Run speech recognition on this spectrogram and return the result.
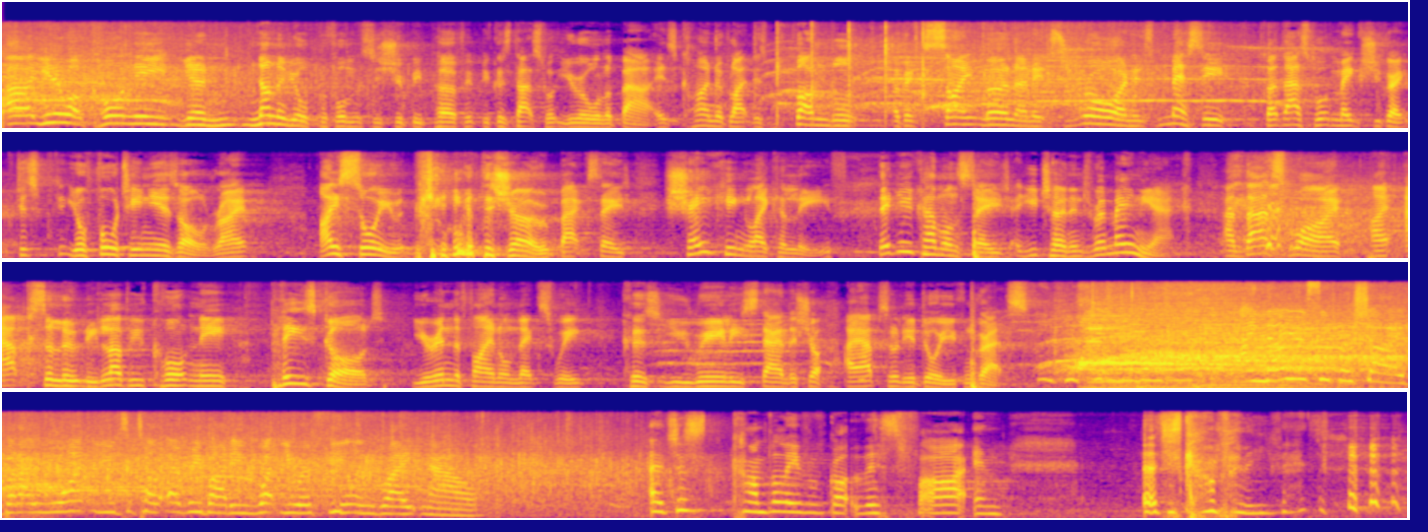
Uh, you know what, Courtney, you know, none of your performances should be perfect because that's what you're all about. It's kind of like this bundle of excitement and it's raw and it's messy, but that's what makes you great. Just, you're 14 years old, right? I saw you at the beginning of the show, backstage, shaking like a leaf. Then you come on stage and you turn into a maniac. And that's why I absolutely love you, Courtney. Please God, you're in the final next week because you really stand the shot. I absolutely adore you. Congrats. I know you're super shy, but I want you to tell everybody what you are feeling right now. I just can't believe I've got this far, and I just can't believe it.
